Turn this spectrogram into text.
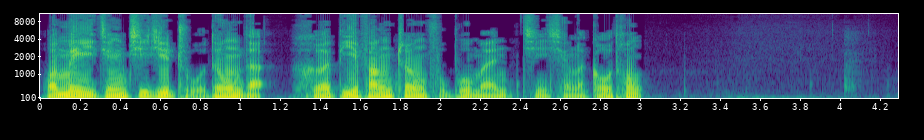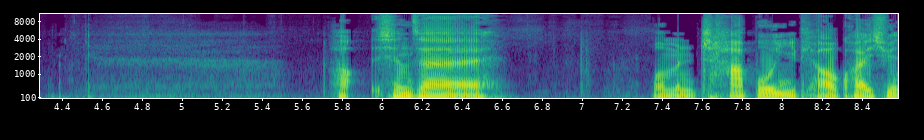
我们已经积极主动的和地方政府部门进行了沟通。好，现在我们插播一条快讯：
